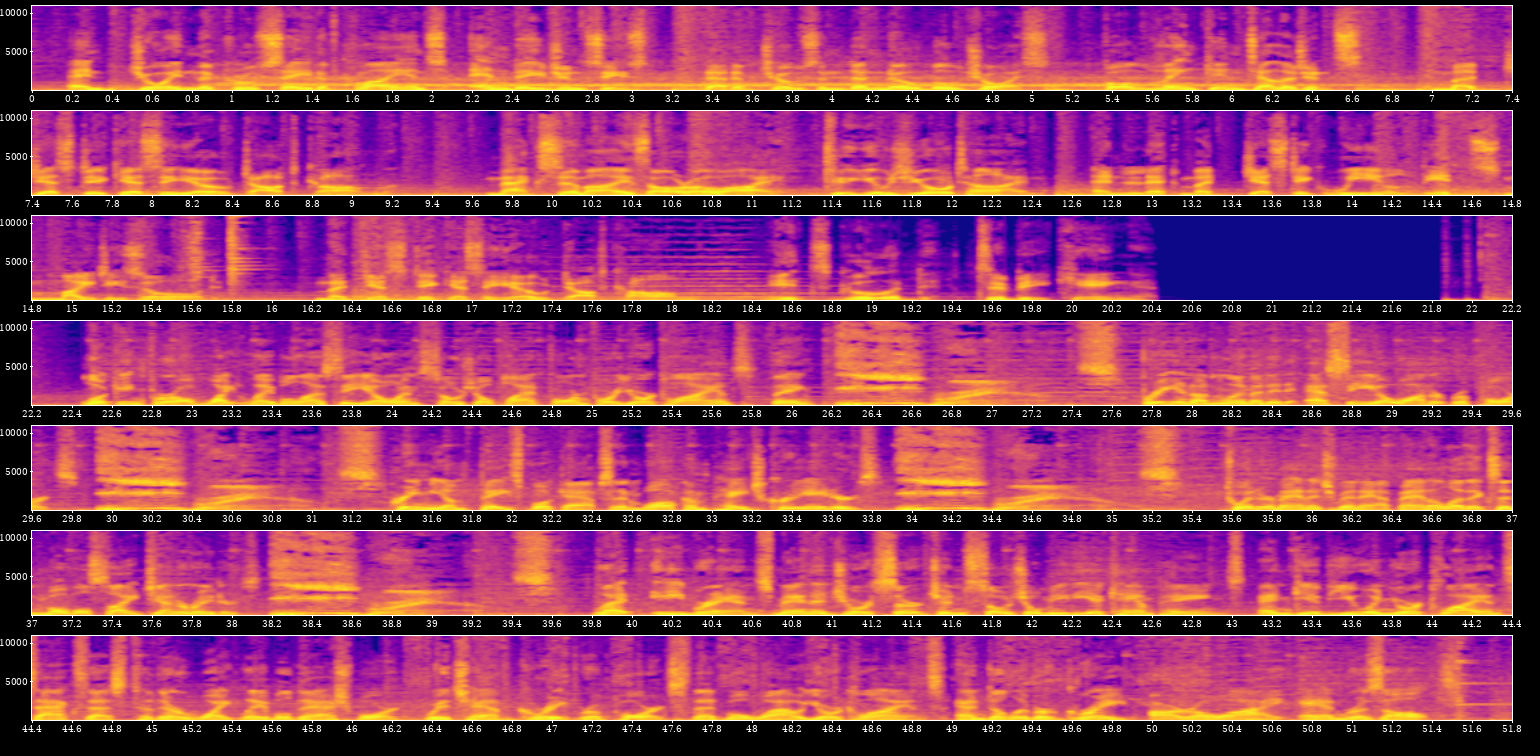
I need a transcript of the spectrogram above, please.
and join the crusade of clients and agencies that have chosen the noble choice for link intelligence. MajesticSEO.com. Maximize ROI to use your time and let Majestic wield its mighty sword. MajesticSEO.com. It's good to be king. Looking for a white label SEO and social platform for your clients? Think eBrands. free and unlimited SEO audit reports, eBrands. premium Facebook apps and welcome page creators, eBrands. Twitter management app, analytics, and mobile site generators. eBrands. Let eBrands manage your search and social media campaigns and give you and your clients access to their white label dashboard, which have great reports that will wow your clients and deliver great ROI and results.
